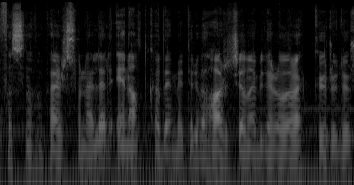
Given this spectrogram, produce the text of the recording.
Alfa sınıfı personeller en alt kademedir ve harcanabilir olarak görülür.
